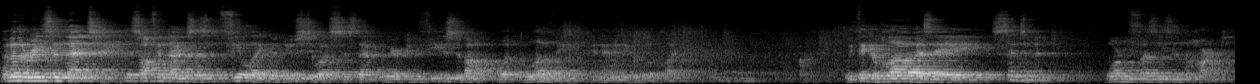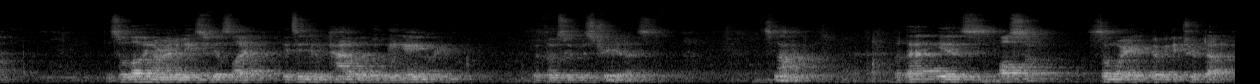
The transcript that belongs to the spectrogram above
Another reason that this oftentimes doesn't feel like good news to us is that we're confused about what loving an enemy would look like. We think of love as a sentiment, warm fuzzies in the heart. And so loving our enemies feels like it's incompatible with being angry with those who've mistreated us. It's not. But that is also some way that we get tripped up.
